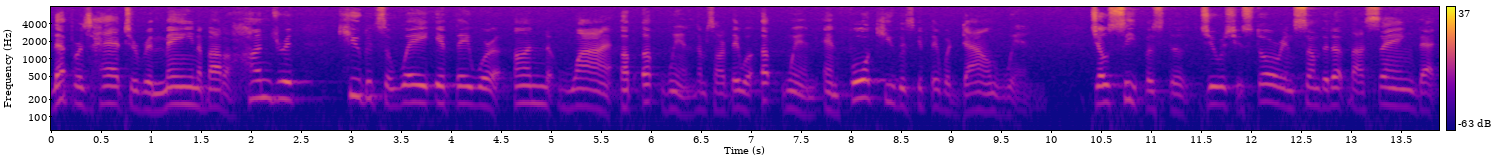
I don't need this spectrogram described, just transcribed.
Lepers had to remain about a hundred cubits away if they were unwind, up, upwind. I'm sorry, if they were upwind, and four cubits if they were downwind. Josephus, the Jewish historian, summed it up by saying that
